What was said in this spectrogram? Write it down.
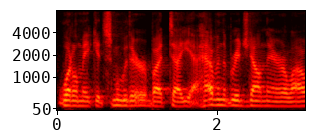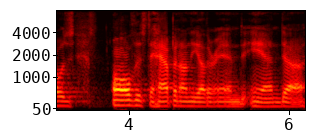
what'll make it smoother. But uh, yeah, having the bridge down there allows all this to happen on the other end. And uh,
